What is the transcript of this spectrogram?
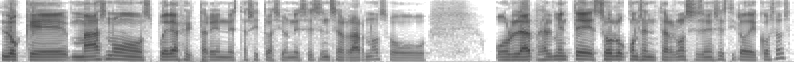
lo que más nos puede afectar en estas situaciones es encerrarnos o, o la- realmente solo concentrarnos en ese estilo de cosas,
